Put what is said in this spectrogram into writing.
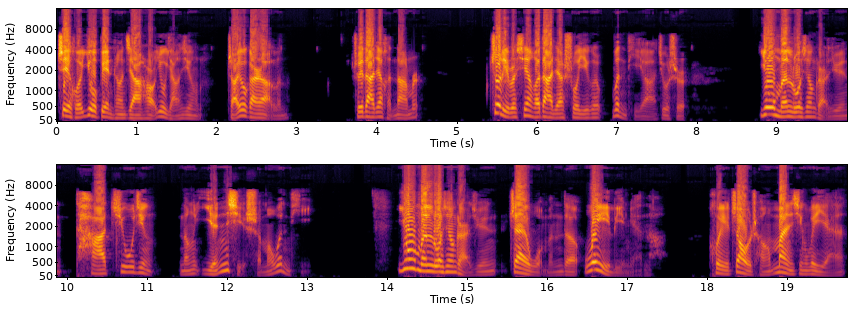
这回又变成加号，又阳性了，咋又感染了呢？所以大家很纳闷。这里边先和大家说一个问题啊，就是幽门螺旋杆菌它究竟能引起什么问题？幽门螺旋杆菌在我们的胃里面呢，会造成慢性胃炎，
